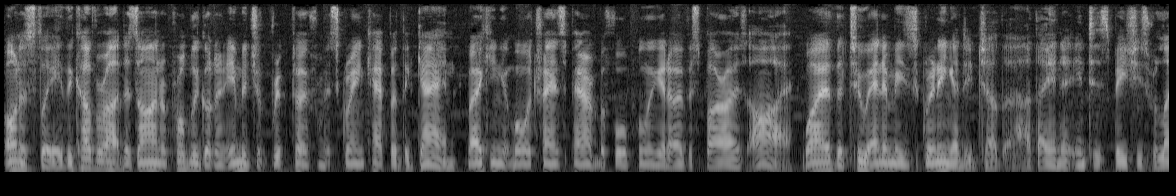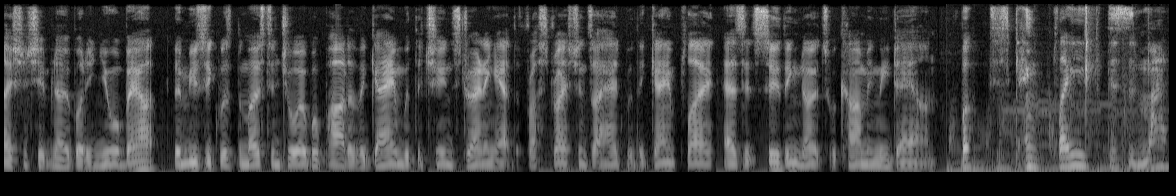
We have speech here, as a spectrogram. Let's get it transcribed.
Honestly, the cover art designer probably got an image of Ripto from a screen cap of the game, making it more transparent before pulling it over Spyro's eye. Why are the two enemies grinning at each other? Are they in an interspecies relationship nobody knew about? The music was the most enjoyable part of the game with the tunes drowning out the frustrations I had with the gameplay as its soothing notes were calming me down. Fuck this gameplay! This is my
